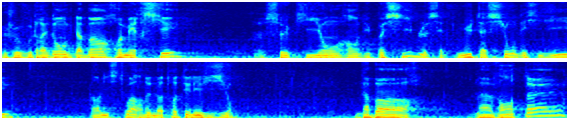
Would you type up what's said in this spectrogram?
Je voudrais donc d'abord remercier ceux qui ont rendu possible cette mutation décisive dans l'histoire de notre télévision. D'abord, l'inventeur,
